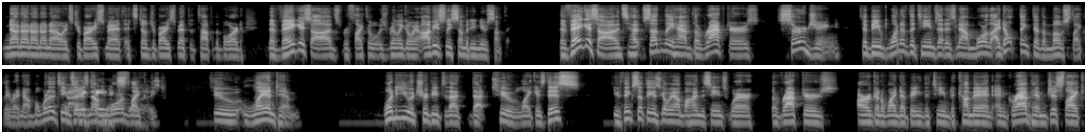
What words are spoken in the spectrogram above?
no, no, no, no, no, it's Jabari Smith. It's still Jabari Smith at the top of the board. The Vegas odds reflected what was really going on. Obviously, somebody knew something. The Vegas odds ha- suddenly have the Raptors surging to be one of the teams that is now more. I don't think they're the most likely right now, but one of the teams that is now more likely is. to land him. What do you attribute to that? That too, like, is this? Do you think something is going on behind the scenes where the Raptors are going to wind up being the team to come in and grab him, just like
